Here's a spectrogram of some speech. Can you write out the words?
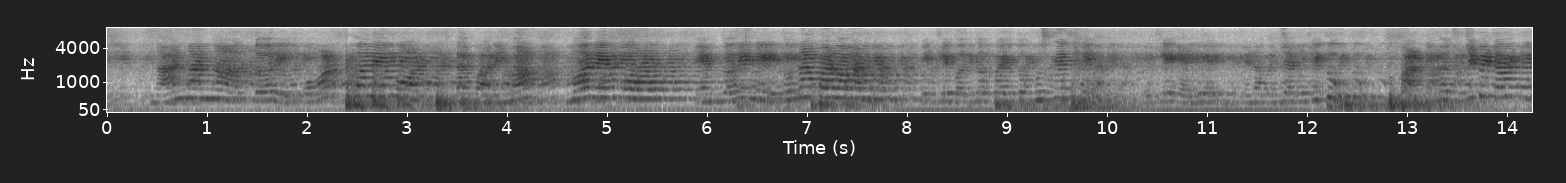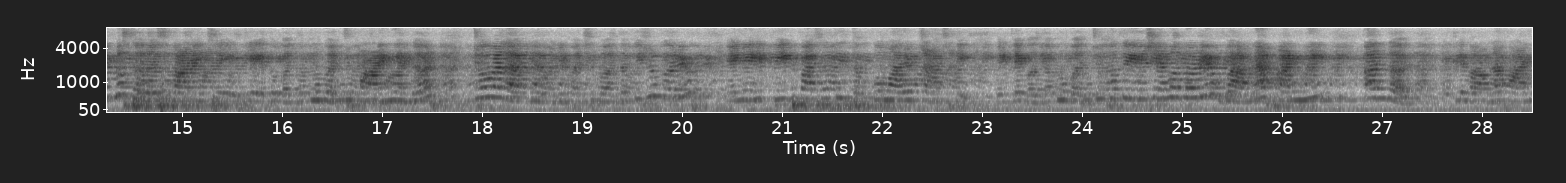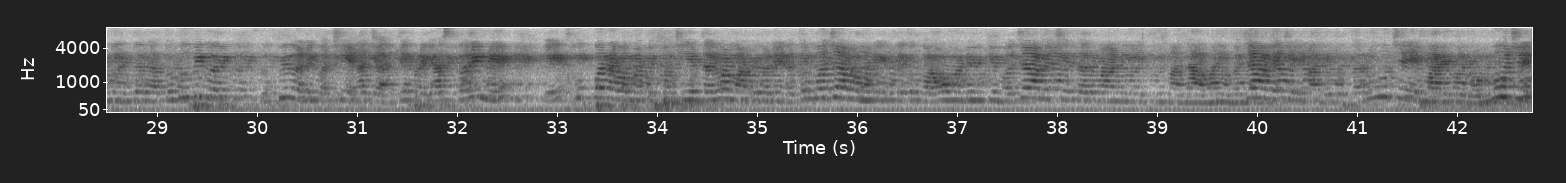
સરસ પાણી છે. એટલે એ તો બતકનું બચ્ચું પાણીની અંદર જોવા લાગ્યું અને પછી બતકે શું કર્યું? એને એ પીઠ પાછળથી ધક્કો માર્યો ચાંચથી. એટલે બતકનું બચ્ચું હતું એ શેમાં પડ્યું? વાવના પાણીની અંદર. એટલે વાવના પાણીની અંદર આ તો ડૂબી ગયું ડૂબ્યું અને પછી એના જાતે પ્રયાસ કરીને એ ઉપર આવવા માટે, પછી એ તરવા માંડ્યું અને એને તો મજા આવવા માંડી. એટલે તો ગાવા માંડ્યું કે મજા આવે છે તરવાની નાવાની મજા આવે છે, મારે તો તરવું છે, મારે તો રમવું છે.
